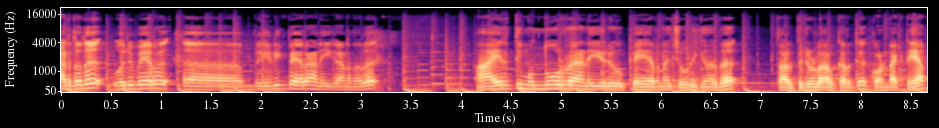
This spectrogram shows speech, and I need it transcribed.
അടുത്തത് ഒരു പെയർ ബ്രീഡിംഗ് പെയറാണ് ഈ കാണുന്നത്. ആയിരത്തി മുന്നൂറ് രൂപയാണ് ഈ ഒരു പെയറിന് ചോദിക്കുന്നത്. താല്പര്യമുള്ള ആൾക്കാർക്ക് കോൺടാക്ട് ചെയ്യാം.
